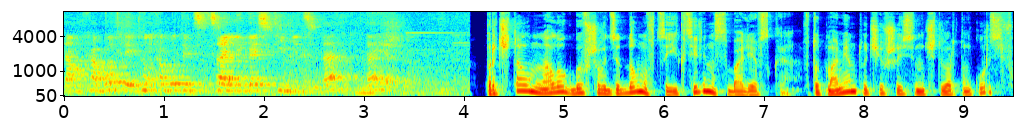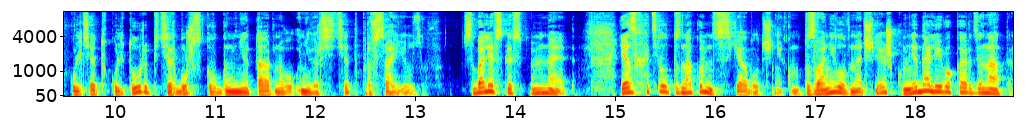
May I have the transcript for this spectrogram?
там работает, он работает в социальной гостинице, да? Да, я? Прочитала монолог бывшего детдомовца Екатерина Соболевская, в тот момент учившаяся на четвертом курсе факультета культуры Петербургского гуманитарного университета профсоюзов. Соболевская вспоминает. «Я захотела познакомиться с яблочником, позвонила в ночлежку, мне дали его координаты.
